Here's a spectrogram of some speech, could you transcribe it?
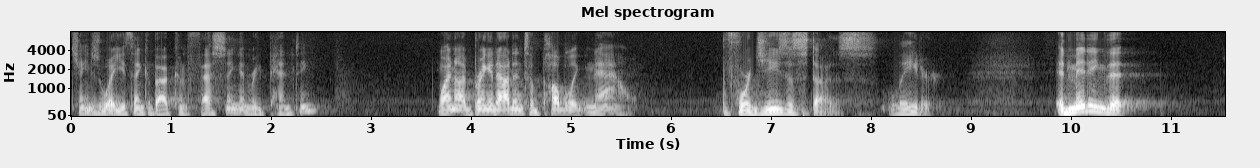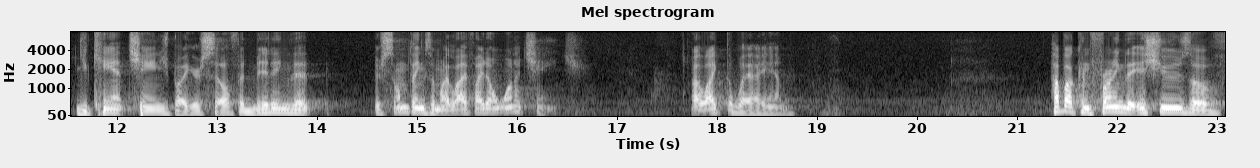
Change the way you think about confessing and repenting? Why not bring it out into public now before Jesus does later? Admitting that you can't change by yourself, admitting that there's some things in my life I don't want to change. I like the way I am. How about confronting the issues of,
